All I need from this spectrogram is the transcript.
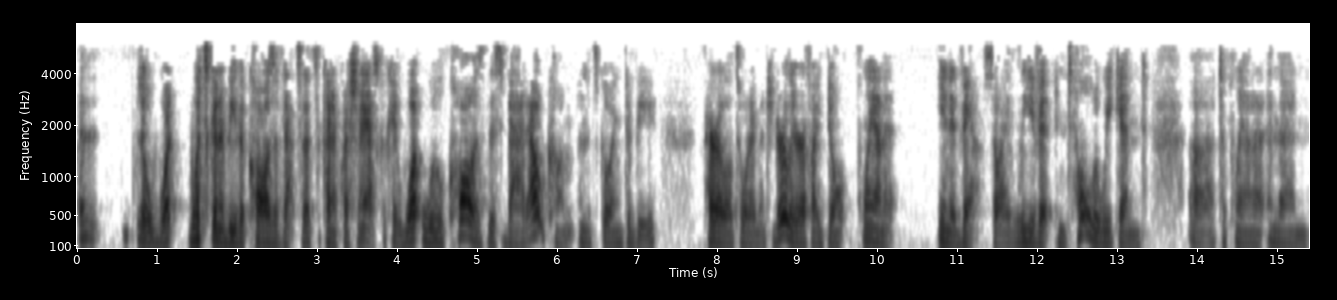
and so what, what's going to be the cause of that? So that's the kind of question I ask. Okay, what will cause this bad outcome? And it's going to be parallel to what I mentioned earlier if I don't plan it in advance. So I leave it until the weekend uh, to plan it, and then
